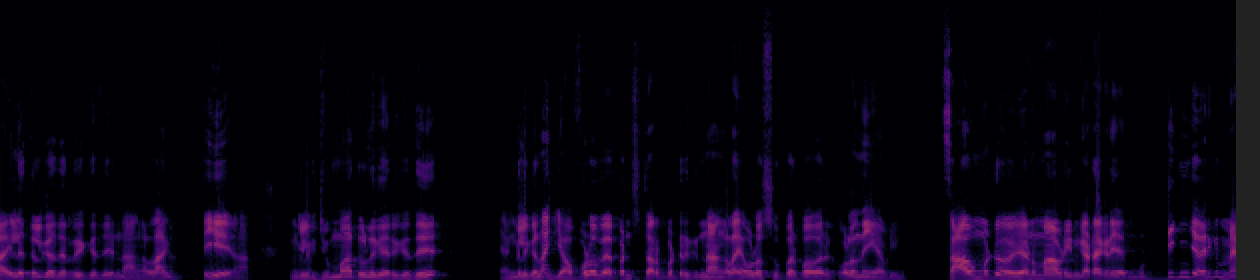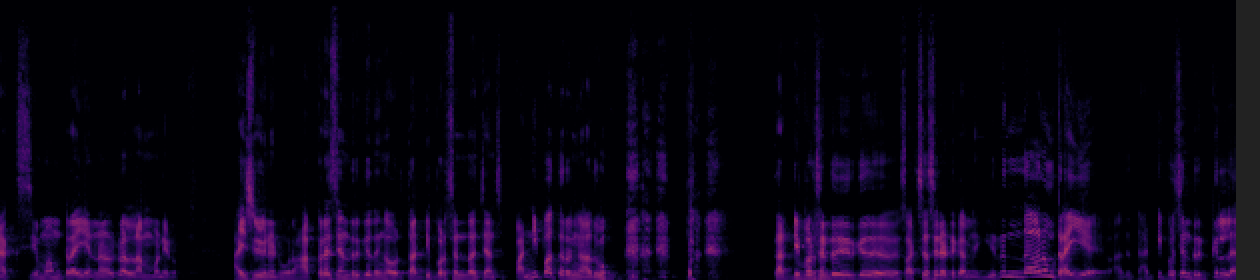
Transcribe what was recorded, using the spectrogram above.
லைலத்தில் கதர் இருக்குது. நாங்கள்லாம் இப்படி எங்களுக்கு ஜும்மா தொழுகை இருக்குது. எங்களுக்கெல்லாம் எவ்வளோ வெப்பன்ஸ் தரப்பட்டிருக்கு நாங்களாம் எவ்வளோ சூப்பர் பவர் குழந்தைங்க அப்படின்னு. சாவு மட்டும் வேணுமா அப்படின்னு கேட்டால் கிடையாது. முடிஞ்ச வரைக்கும் மேக்ஸிமம் ட்ரை என்ன இருக்கோ எல்லாம் பண்ணிடும் ஐசி யூனிட் ஒரு ஆப்ரேஷன் இருக்குதுங்க. ஒரு தேர்ட்டி பர்சன்ட் தான் சான்ஸ் பண்ணி பார்த்துருங்க அதுவும். தேர்ட்டி பர்சன்ட் இருக்குது சக்ஸஸ் ரேட்டு கம்மி. இருந்தாலும் ட்ரையே அது தேர்ட்டி பர்சன்ட் இருக்குல்ல.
